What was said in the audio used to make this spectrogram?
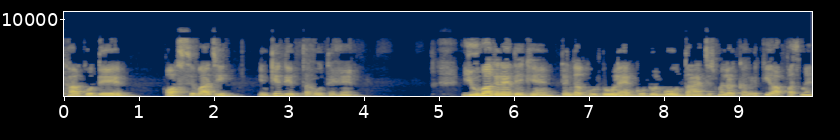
ठाकुर देव और शिवाजी इनके देवता होते हैं। युवा ग्रह देखें तो इनका घुटुल है। घुटुल वो होता है जिसमें लड़का लड़की आपस में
